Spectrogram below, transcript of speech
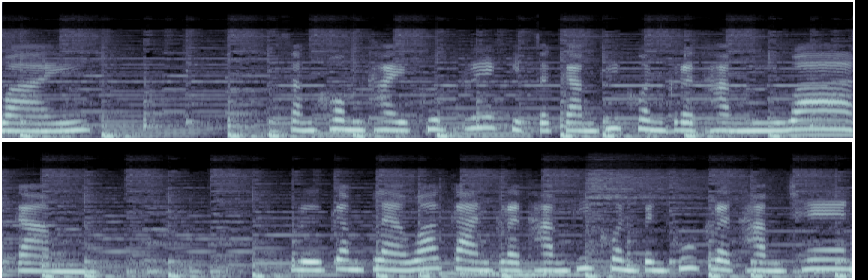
ไว้ สังคมไทยพุทธเรียกกิจกรรมที่คนกระทำนี้ว่ากรรม หรือกรรมแปลว่าการกระทำที่คนเป็นผู้กระทำเช่น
